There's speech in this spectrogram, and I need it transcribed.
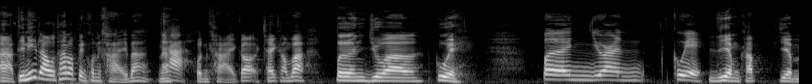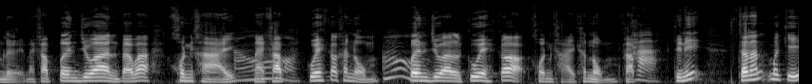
อ่าทีนี้เราถ้าเราเป็นคนขายบ้างนะค่ะคนขายก็ใช้คำว่าเปินยัวกุยเปิลยวน กุย เยี่ยมครับ เยี่ยมเลยนะครับ เปินยวนแปลว่าคนขายอ๋อนะครับกุ้ยก็ขนม อ๋อเปินยวนกุ้ยก็คนขายขนมครับ ค่ะ ทีนี้ ฉะนั้นเมื่อกี้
